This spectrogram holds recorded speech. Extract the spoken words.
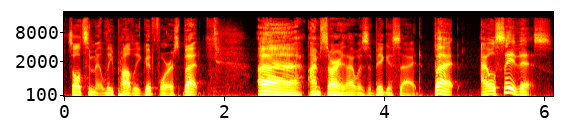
It's ultimately probably good for us, but uh, I'm sorry that was a big aside. But I will say this:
